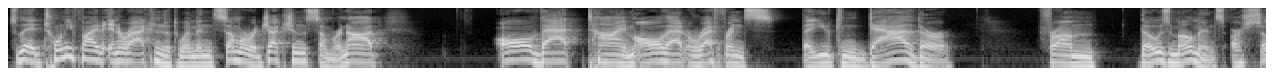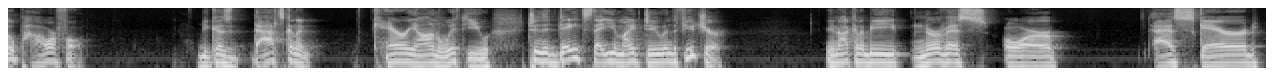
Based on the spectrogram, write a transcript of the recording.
So they had 25 interactions with women. Some were rejections, some were not. All that time, all that reference that you can gather from those moments are so powerful because that's going to carry on with you to the dates that you might do in the future. You're not going to be nervous or as scared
